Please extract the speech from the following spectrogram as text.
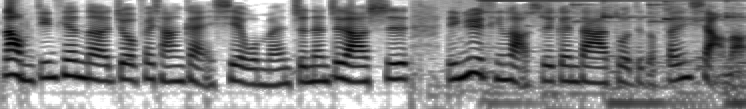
那我们今天呢，就非常感谢我们职能治疗师林玉婷老师跟大家做这个分享了。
